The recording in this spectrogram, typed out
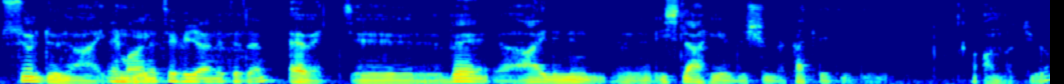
sürdüğünü aile. Emanete hıyanet eden. Evet e, ve ailenin e, İslahiye dışında katledildiğini anlatıyor.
